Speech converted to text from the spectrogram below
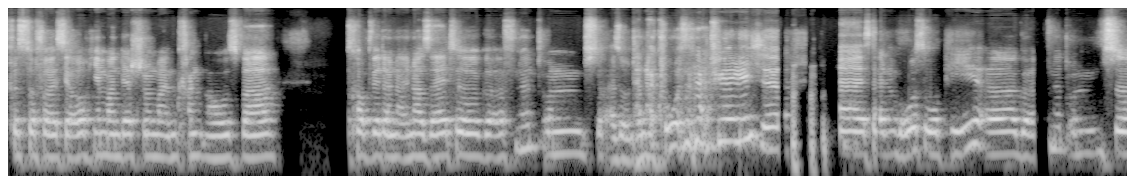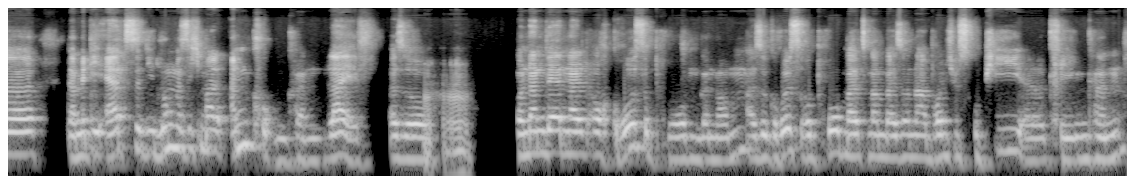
Christopher ist ja auch jemand, der schon mal im Krankenhaus war. Der Kopf wird an einer Seite geöffnet und also unter Narkose natürlich. Äh, ist halt eine große OP äh, geöffnet und äh, damit die Ärzte die Lunge sich mal angucken können, live. Also mhm. und dann werden halt auch große Proben genommen, also größere Proben, als man bei so einer Bronchoskopie äh, kriegen kann.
